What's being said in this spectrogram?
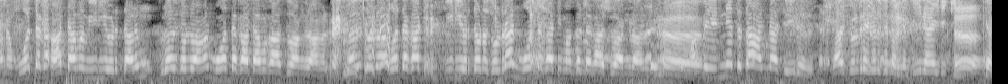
ஆனா முகத்தை காட்டாம வீடியோ எடுத்தாலும் பிறகு சொல்லுவாங்க முகத்தை காட்டாம காசு வாங்குறாங்க. பிறகு சொல்லுவாங்க முகத்தை காட்டி வீடியோ எடுத்தவன சொல்றான் முகத்தை காட்டி மக்கள்கிட்ட காசு வாங்குறாங்க அப்ப என்னத்தை தான் அண்ணா செய்யறது? நான் சொல்றேன் என்ன சொன்ன அந்த மீனாயிடிக்கு இந்த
